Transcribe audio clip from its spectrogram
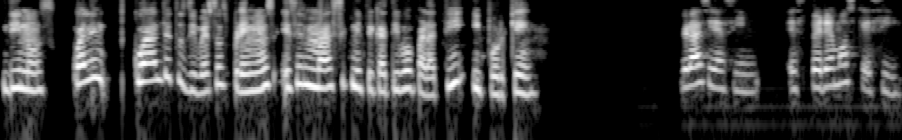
dinos, ¿cuál, ¿cuál de tus diversos premios es el más significativo para ti y por qué? Gracias, Sin. Esperemos que sí.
